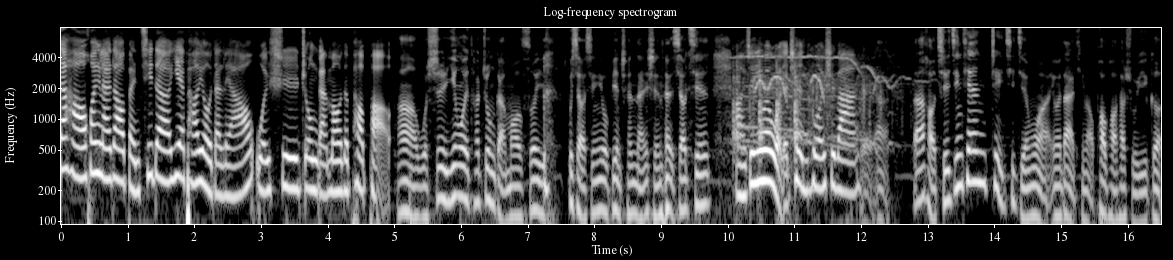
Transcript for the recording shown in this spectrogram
家好，欢迎来到本期的夜跑有的聊，我是重感冒的泡泡。啊，我是因为他重感冒，所以不小心又变成男神的肖谦。啊，就因为我的衬托是吧？对啊，大家好，其实今天这一期节目啊，因为大家听到泡泡他属于一个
